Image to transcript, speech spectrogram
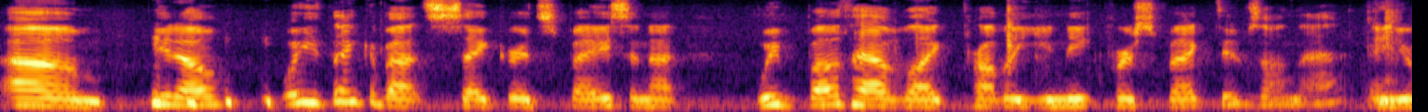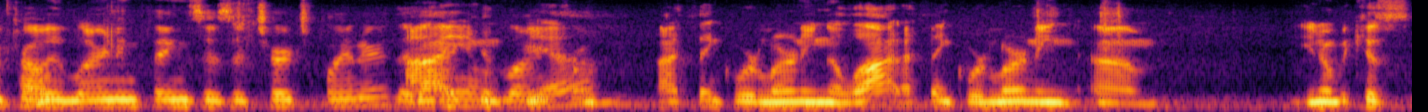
um, you know, what do you think about sacred space? And I, we both have like probably unique perspectives on that, and you're probably learning things as a church planter that I, I am- could learn yeah. from. I think we're learning a lot. I think we're learning, um, you know, because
